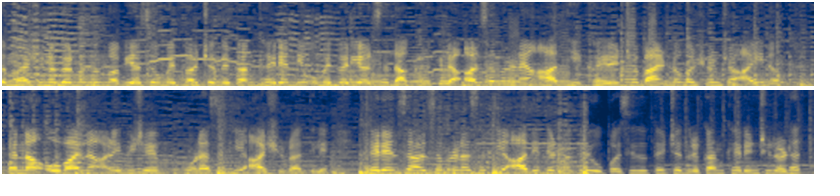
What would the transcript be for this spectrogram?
संभाजीनगरमधून मवियाचे उमेदवार चंद्रकांत खैर यांनी उमेदवारी अर्ज दाखल केला. अर्ज भरण्याआधी खैरेंच्या ब्याण्णव वर्षांच्या आईनं त्यांना ओवाळणं आणि विजय होण्यासाठी आशीर्वाद दिले. खैरेंचे अर्ज भरण्यासाठी आदित्य ठाकरे उपस्थित होते. चंद्रकांत खैरेंची लढत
